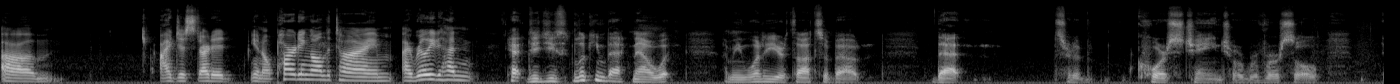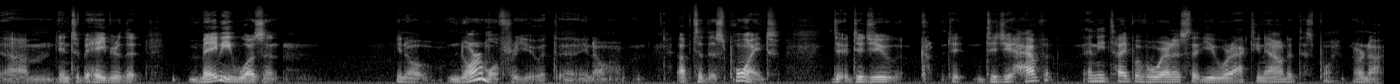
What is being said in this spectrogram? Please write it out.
um I just started, you know, partying all the time. I really hadn't Did you, looking back now, what, I mean, what are your thoughts about that sort of course change or reversal um, into behavior that maybe wasn't, you know, normal for you at the, you know, up to this point? Did, did you, did, did you have any type of awareness that you were acting out at this point or not?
